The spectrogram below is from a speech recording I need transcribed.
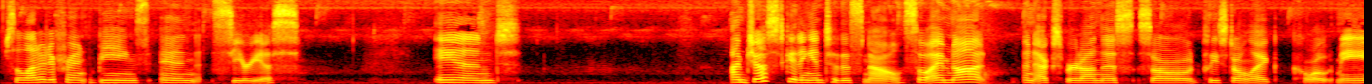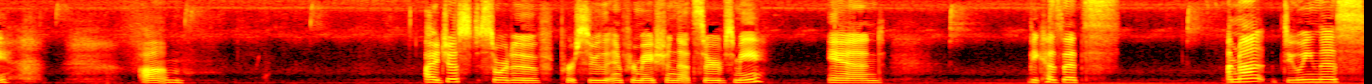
there's a lot of different beings in Sirius. And I'm just getting into this now, so I'm not an expert on this, so please don't like quote me. Um, I just sort of pursue the information that serves me. And because that's I'm not doing this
